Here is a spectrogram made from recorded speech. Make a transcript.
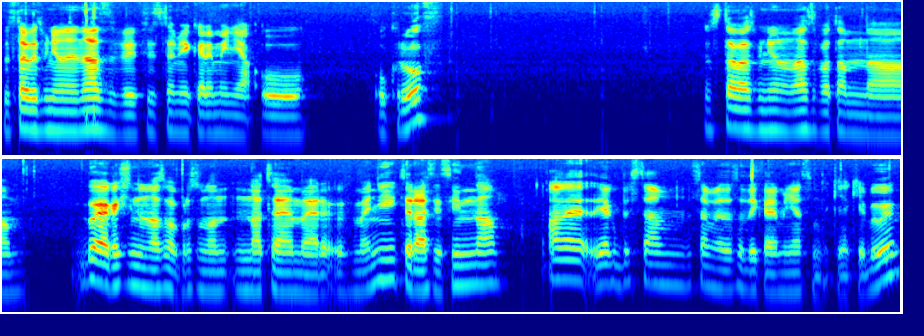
zostały zmienione nazwy w systemie karmienia u, u krów. Została zmieniona nazwa tam na... Była jakaś inna nazwa po prostu na, na TMR w menu, teraz jest inna. Ale jakby sam, same zasady karmienia są takie, jakie były.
